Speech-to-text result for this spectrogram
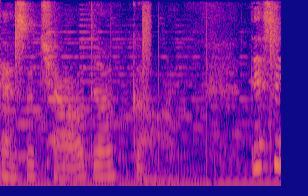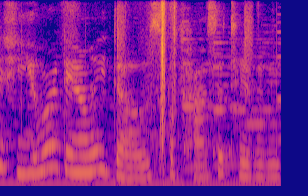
as a child of God. This is your daily dose of positivity.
